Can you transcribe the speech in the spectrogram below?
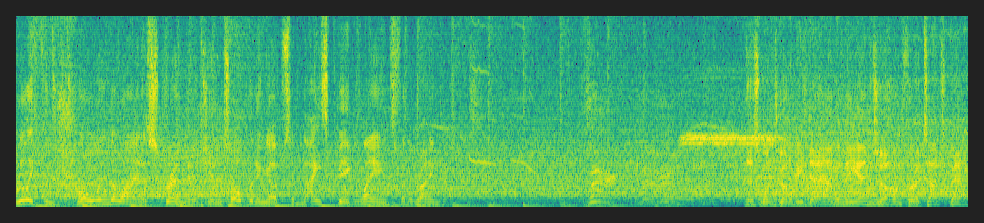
really controlling the line of scrimmage, and it's opening up some nice big lanes for the running backs. This one's going to be down in the end zone for a touchback.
